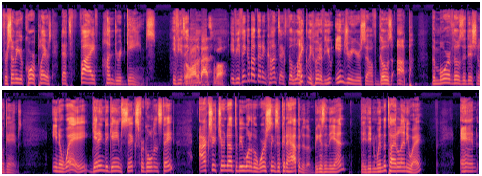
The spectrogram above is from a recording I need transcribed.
For some of your core players, that's 500 games. If you It's a lot about- of basketball. if you think about that in context, the likelihood of you injuring yourself goes up the more of those additional games. In a way, getting to game six for Golden State actually turned out to be one of the worst things that could have happened to them because in the end, they didn't win the title anyway. And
